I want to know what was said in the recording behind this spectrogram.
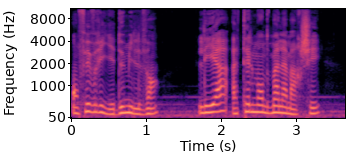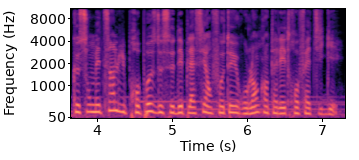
en février 2020, Léa a tellement de mal à marcher que son médecin lui propose de se déplacer en fauteuil roulant quand elle est trop fatiguée.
